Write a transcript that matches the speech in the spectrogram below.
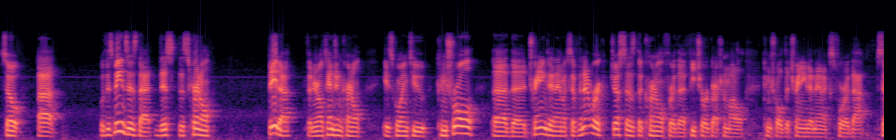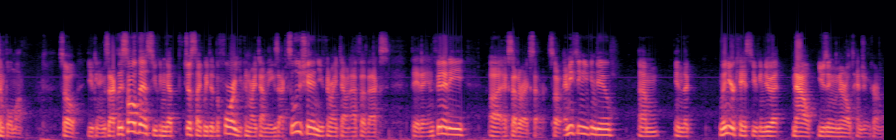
So uh, what this means is that this, this kernel, theta, the neural tangent kernel, is going to control uh, the training dynamics of the network just as the kernel for the feature regression model controlled the training dynamics for that simple model. So you can exactly solve this. You can get, just like we did before, you can write down the exact solution. You can write down f of x theta infinity, uh, et cetera, et cetera. So anything you can do um, in the linear case, you can do it now using the neural tangent kernel.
